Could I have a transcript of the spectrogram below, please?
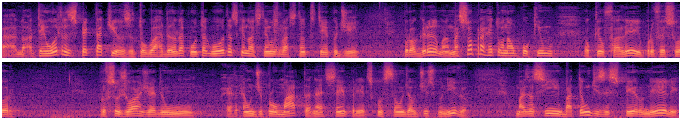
Ah, tem outras expectativas, eu estou guardando a conta gotas, que nós temos bastante tempo de programa, mas só para retornar um pouquinho ao que eu falei, o professor, o professor Jorge é, de um, é, é um diplomata, né? sempre, a discussão de altíssimo nível. Mas assim, bateu um desespero nele,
